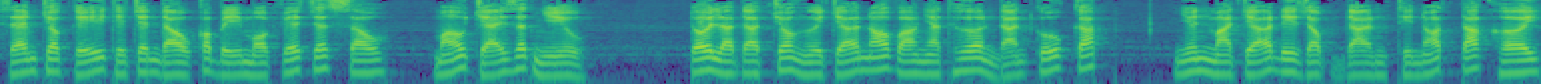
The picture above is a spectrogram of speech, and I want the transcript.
Xem cho kỹ thì trên đầu có bị một vết rất sâu, máu chảy rất nhiều tôi là đặt cho người chở nó vào nhà thương, đạn cứu cấp nhưng mà chở đi dọc đàn thì nó tắt hơi.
